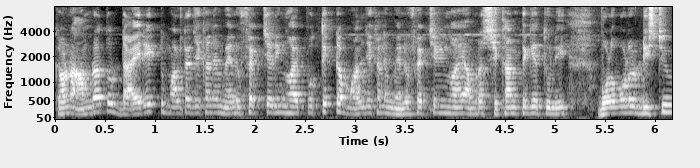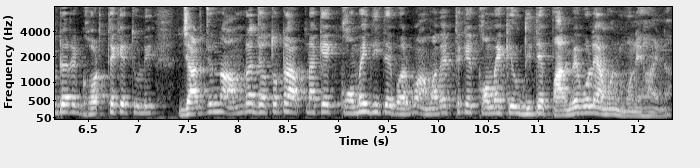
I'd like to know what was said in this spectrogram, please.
কারণ আমরা তো ডাইরেক্ট মালটা যেখানে ম্যানুফ্যাকচারিং হয়, প্রত্যেকটা মাল যেখানে ম্যানুফ্যাকচারিং হয়, আমরা সেখান থেকে তুলি, বড় বড় ডিস্ট্রিবিউটারের ঘর থেকে তুলি। যার জন্য আমরা যতটা আপনাকে কমে দিতে পারব, আমাদের থেকে কমে কেউ দিতে পারবে বলে আমার মনে হয় না।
